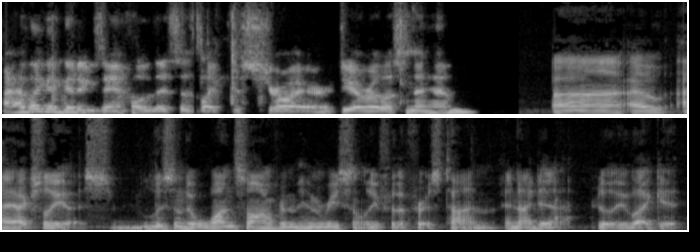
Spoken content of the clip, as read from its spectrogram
I have like a good example of this is like Destroyer. Do you ever listen to him? Uh, I I actually listened to one song from him recently for the first time, and I didn't really like it.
